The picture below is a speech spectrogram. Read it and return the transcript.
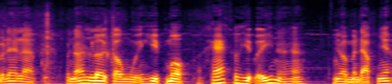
ở đây là mình nói lời cầu nguyện hiệp một khác với hiệp ý nữa ha. Rồi mình đọc nha.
